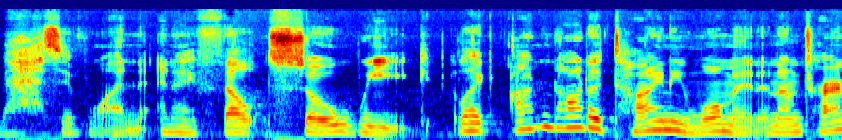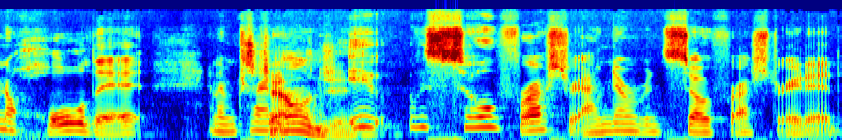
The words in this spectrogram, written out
massive one, and I felt so weak. Like I'm not a tiny woman, and I'm trying to hold it, and I'm trying. challenging. To, it was so frustrating. I've never been so frustrated.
